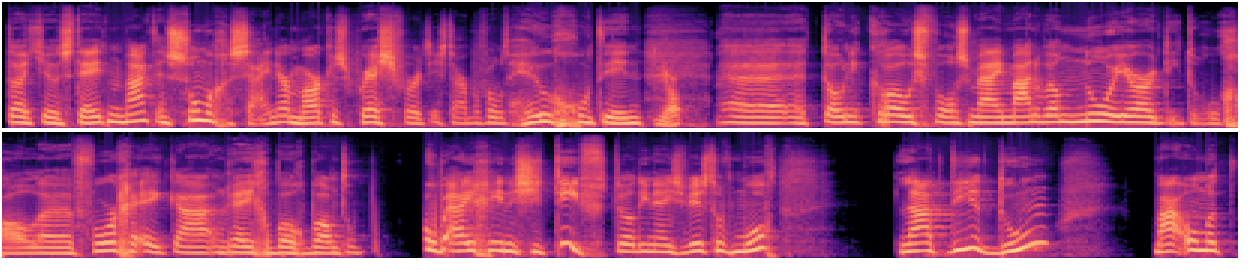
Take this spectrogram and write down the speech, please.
dat je een statement maakt. En sommigen zijn er. Marcus Rashford is daar bijvoorbeeld heel goed in. Ja. Eh, Tony Kroos volgens mij. Manuel Neuer, die droeg al eh, vorige EK een regenboogband op, op eigen initiatief. Terwijl die ineens wist of mocht. Laat die het doen. Maar om het...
